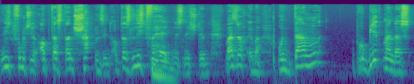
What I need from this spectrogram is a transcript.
nicht funktioniert. Ob das dann Schatten sind, ob das Lichtverhältnis nicht stimmt, was auch immer. Und dann probiert man das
